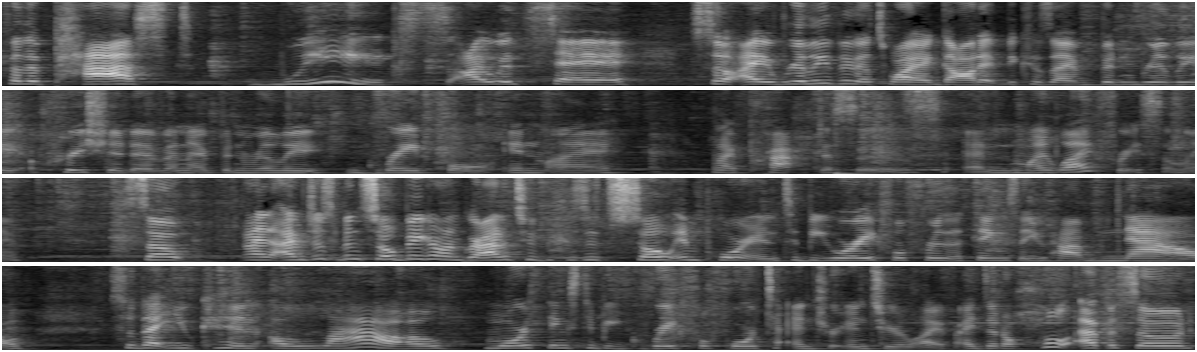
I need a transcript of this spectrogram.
for the past weeks, I would say. So I really think that's why I got it because I've been really appreciative and I've been really grateful in my my practices and my life recently. So, and I've just been so big on gratitude because it's so important to be grateful for the things that you have now so that you can allow more things to be grateful for to enter into your life. I did a whole episode,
